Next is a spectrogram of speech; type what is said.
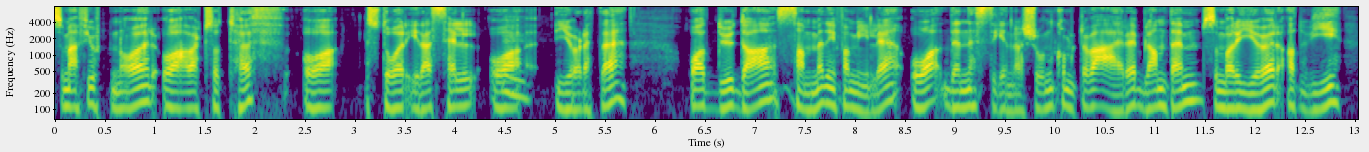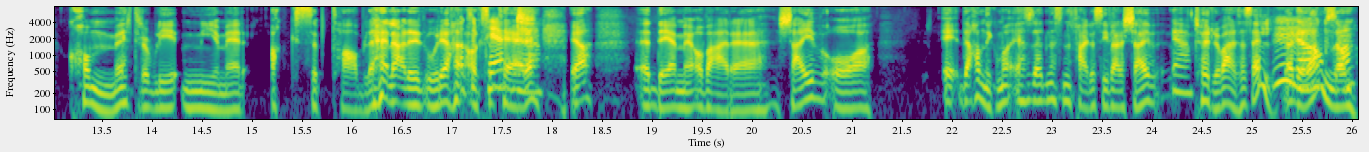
som er 14 år og har vært så tøff og står i deg selv og Mm. gjør dette. Og at du da, sammen med din familie og den neste generasjonen, kommer til å være blant dem som bare gjør at vi kommer til å bli mye mer akseptable, eller er det et ord? Ja, akseptere. Ja, det med å være skeiv og det handler ikke om jeg synes Det er nesten feil å si være skeiv. Ja. Tørre å være seg selv. Det er det Ja, det handler om.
